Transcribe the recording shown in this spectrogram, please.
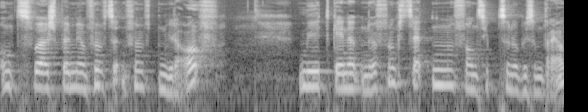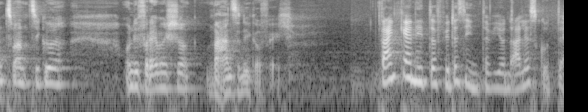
Und zwar sperren wir am 15.05. wieder auf mit geänderten Öffnungszeiten von 17 Uhr bis um 23 Uhr. Und ich freue mich schon wahnsinnig auf euch. Danke, Anita, für das Interview und alles Gute.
